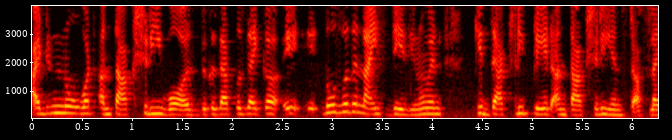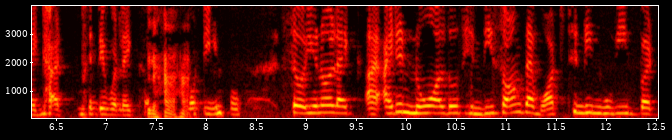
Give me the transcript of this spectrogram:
I didn't know what Antakshari was because that was like a it, it, those were the nice days, you know, when kids actually played Antakshari and stuff like that when they were like 14. so you know, like I, I didn't know all those Hindi songs. I watched Hindi movies, but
